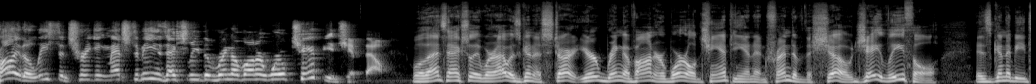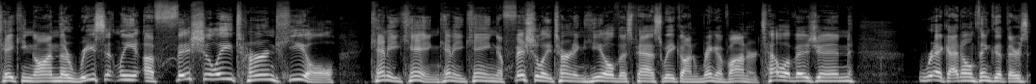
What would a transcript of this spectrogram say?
probably the least intriguing match to me is actually the Ring of Honor World Championship bout. Well, that's actually where I was going to start. Your Ring of Honor World Champion and friend of the show, Jay Lethal, is going to be taking on the recently officially turned heel, Kenny King. Kenny King officially turning heel this past week on Ring of Honor television. Rick, I don't think that there's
